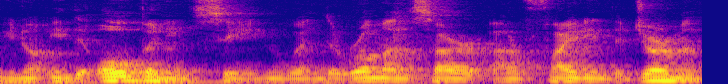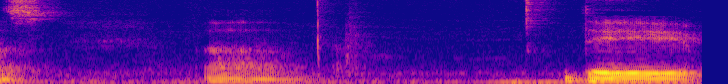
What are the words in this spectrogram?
You know, in the opening scene when the Romans are, are fighting the Germans, um, the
